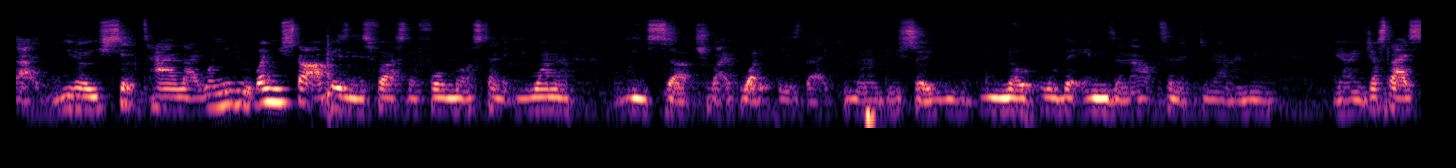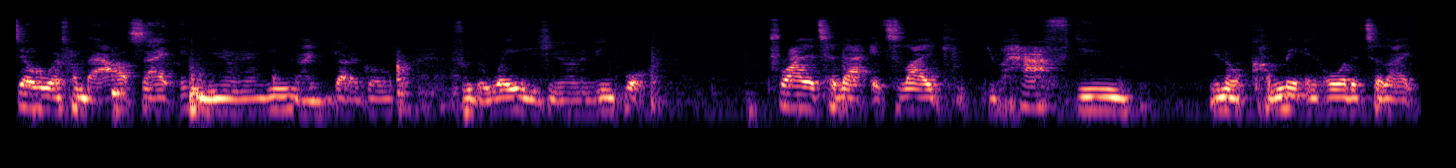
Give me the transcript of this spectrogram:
uh, you know, you sit time like when you do when you start a business first and foremost, and you want to research like what it is like you want to do, so you you know all the ins and outs in it. You know what I mean? You know, you just like silverware from the outside in. You know what I mean? Like you gotta go through the ways. You know what I mean? But prior to that, it's like you have to, you know, commit in order to like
